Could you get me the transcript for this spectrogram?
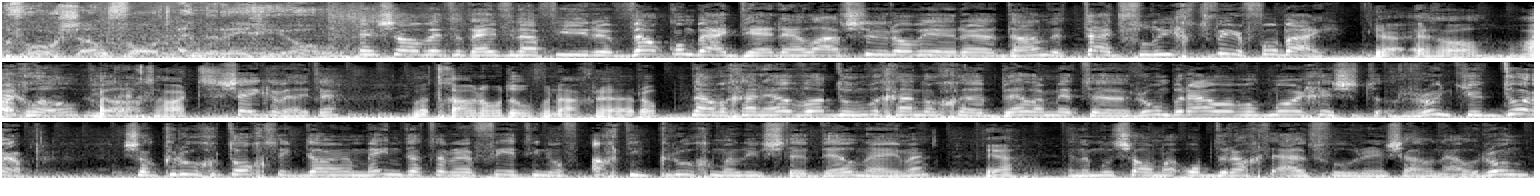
Voor Zandvoort en de regio. En zo werd het even na vieren. Welkom bij het derde en laatste uur alweer, uh, Daan. De tijd vliegt weer voorbij. Ja, echt wel. Hard. Echt wel, Gaat ja. echt hard. Zeker weten. Wat gaan we nog doen vandaag, uh, Rob? Nou, we gaan heel wat doen. We gaan nog uh, bellen met uh, Ron Brouwer, want morgen is het rondje dorp. Zo'n kroegentocht. Ik meen dat er 14 of 18 kroegen maar liefst deelnemen. Ja. En dan moeten ze allemaal opdrachten uitvoeren en zo. Nou, Ron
